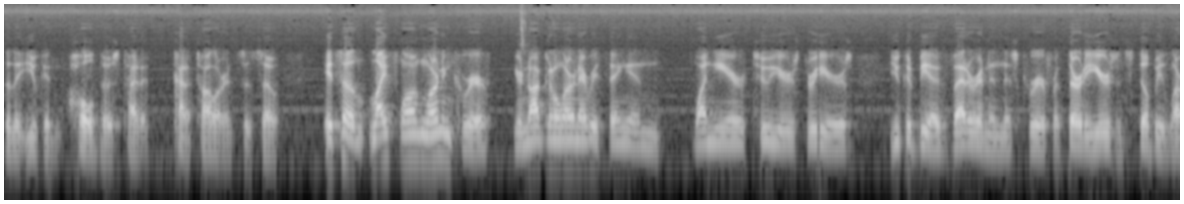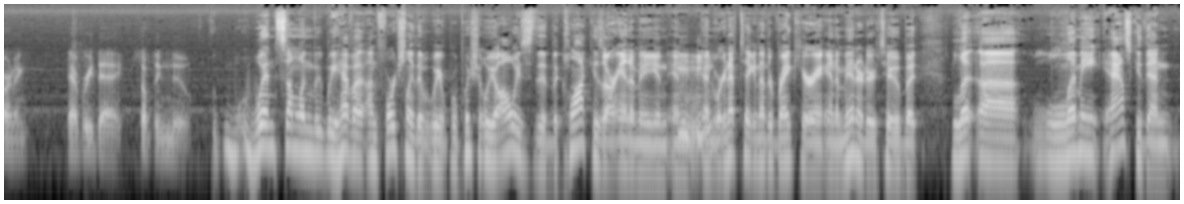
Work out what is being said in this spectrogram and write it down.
so that you can hold those of kind of tolerances. So it's a lifelong learning career. You're not going to learn everything in one year, two years, three years. You could be a veteran in this career for 30 years and still be learning every day something new. when someone we- have a unfortunately that we're pushing we always the, the clock is our enemy and, and, and we're gonna have to take another break here in a minute or two but let uh, let me ask you then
